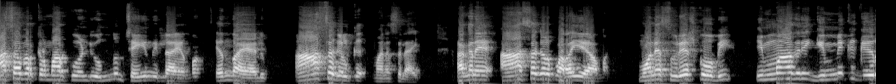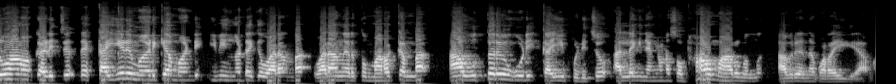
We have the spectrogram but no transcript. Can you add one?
ആശാ വർക്കർമാർക്ക് വേണ്ടി ഒന്നും ചെയ്യുന്നില്ല എന്ന് എന്തായാലും ആശകൾക്ക് മനസ്സിലായി. അങ്ങനെ ആശകൾ പറയുകയാണ് മോനെ സുരേഷ് ഗോപി ഇമാതിരി ഗിമ്മിക്ക് ഗീർവാണമൊക്കെ അടിച്ച് കയ്യടി മേടിക്കാൻ വേണ്ടി ഇനി ഇങ്ങോട്ടേക്ക് വരണ്ട വരാൻ നേരത്ത് മറക്കണ്ട. ആ ഉത്തരവ് കൂടി കൈ പിടിച്ചോ അല്ലെങ്കിൽ ഞങ്ങളുടെ സ്വഭാവം മാറുമെന്ന് അവർ തന്നെ പറയുകയാണ്.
